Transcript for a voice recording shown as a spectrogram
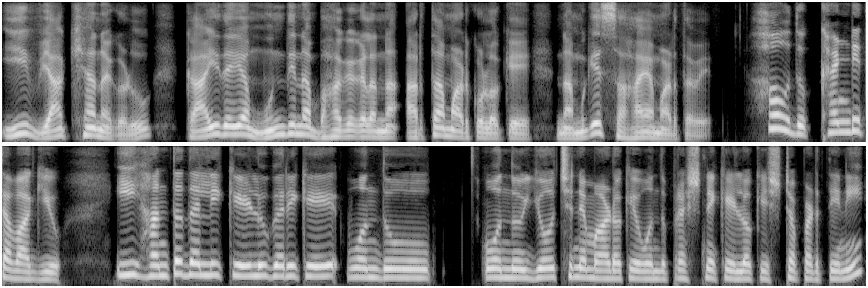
ಈ ವ್ಯಾಖ್ಯಾನಗಳು ಕಾಯಿದೆಯ ಮುಂದಿನ ಭಾಗಗಳನ್ನು ಅರ್ಥ ಮಾಡ್ಕೊಳ್ಳೋಕೆ ನಮಗೆ ಸಹಾಯ ಮಾಡ್ತವೆ. ಹೌದು, ಖಂಡಿತವಾಗಿಯೂ. ಈ ಹಂತದಲ್ಲಿ ಕೇಳುಗರಿಗೆ ಒಂದು ಒಂದು ಯೋಚನೆ ಮಾಡೋಕೆ ಒಂದು ಪ್ರಶ್ನೆ ಕೇಳೋಕೆ ಇಷ್ಟಪಡ್ತೀನಿ.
